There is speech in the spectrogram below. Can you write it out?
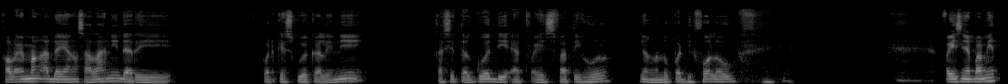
Kalau emang ada yang salah nih dari podcast gue kali ini kasih tau gue di advice fatihul. Jangan lupa di follow Faiznya pamit.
